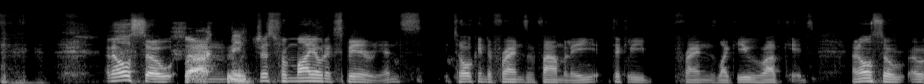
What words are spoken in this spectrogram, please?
and also um, just from my own experience, talking to friends and family, particularly friends like you who have kids, and also uh,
